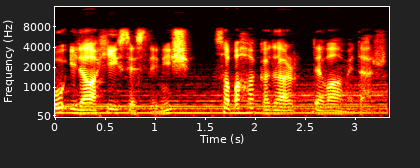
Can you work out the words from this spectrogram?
Bu ilahi sesleniş sabaha kadar devam eder.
